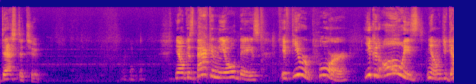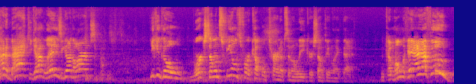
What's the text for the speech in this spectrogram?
destitute. You know, because back in the old days, if you were poor, you could always, you know, you got a back, you got legs, you got arms. You could go work someone's fields for a couple turnips and a leek or something like that. And come home like, hey, I got food.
